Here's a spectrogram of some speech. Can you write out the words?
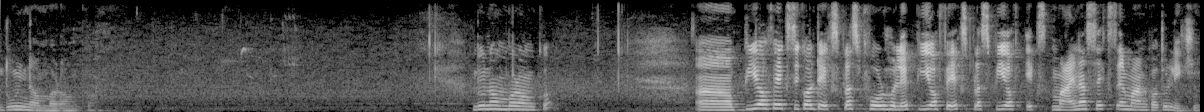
দুই নম্বর অঙ্ক। দু নম্বর অঙ্ক। P of x equal to x plus four হলে p of x plus p of x minus এক্সের মান কত লিখি?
